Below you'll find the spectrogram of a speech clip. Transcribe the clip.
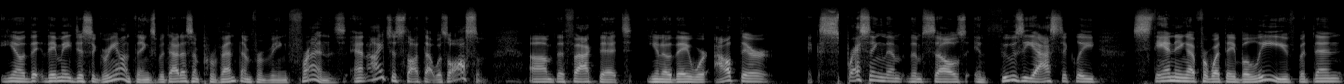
you know they, they may disagree on things but that doesn't prevent them from being friends. And i just thought that was awesome. Um, the fact that you know they were out there expressing them themselves enthusiastically standing up for what they believe but then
